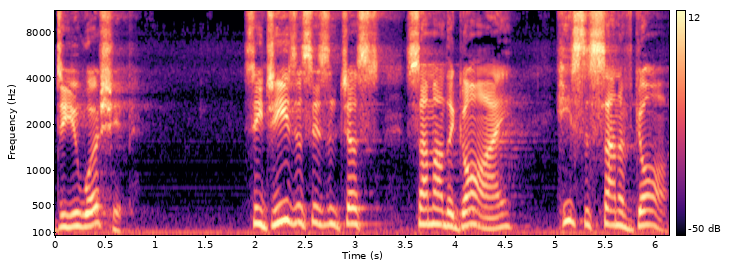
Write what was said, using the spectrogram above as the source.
do you worship? See, Jesus isn't just some other guy, he's the Son of God.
